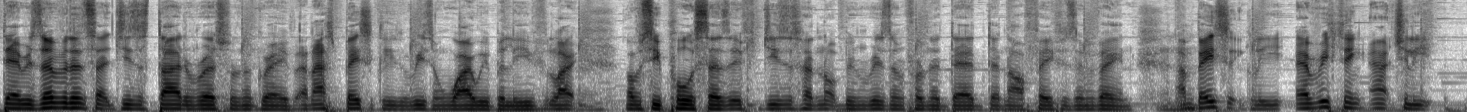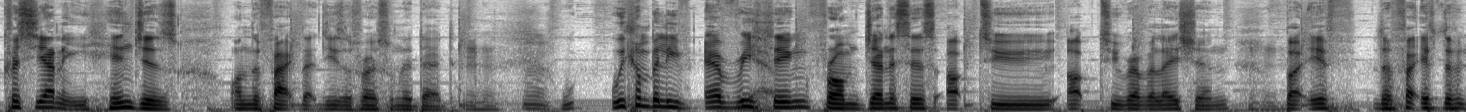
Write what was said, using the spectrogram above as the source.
there is evidence that Jesus died and rose from the grave and that's basically the reason why we believe like obviously Paul says if Jesus had not been risen from the dead then our faith is in vain Mm-hmm. and basically everything actually Christianity hinges on the fact that Jesus rose from the dead Mm-hmm. we can believe everything from Genesis up to up to Revelation Mm-hmm. but if the fa- if the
